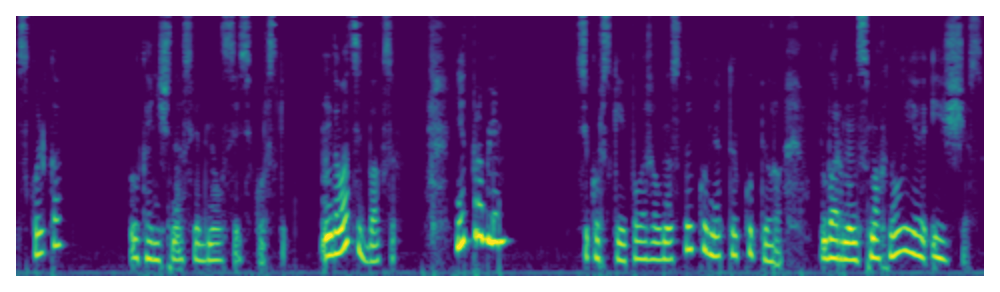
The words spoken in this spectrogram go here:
«Сколько?» — лаконично осведомился Сикорский. «Двадцать баксов». «Нет проблем». Сикорский положил на стойку мятую купюру. Бармен смахнул ее и исчез.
